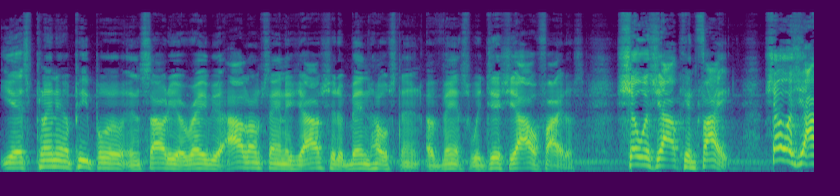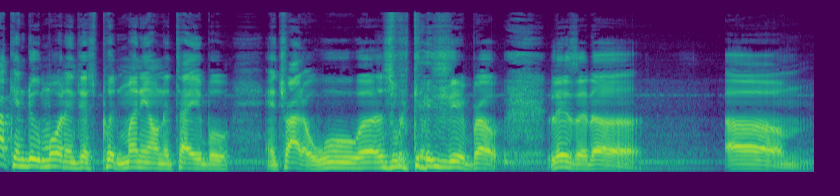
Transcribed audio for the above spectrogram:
Yes, plenty of people in Saudi Arabia. All I'm saying is y'all should have been hosting events with just y'all fighters. Show us y'all can fight. Show us y'all can do more than just put money on the table and try to woo us with this shit, bro. Listen, uh, um,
